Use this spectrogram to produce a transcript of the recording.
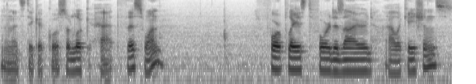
And let's take a closer look at this one. Four placed, four desired allocations.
